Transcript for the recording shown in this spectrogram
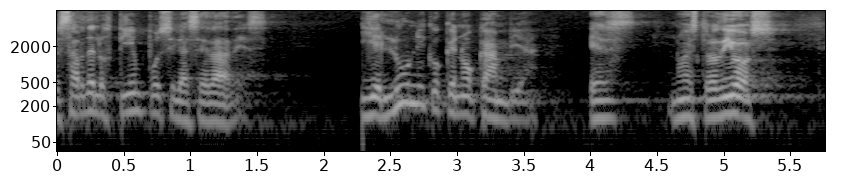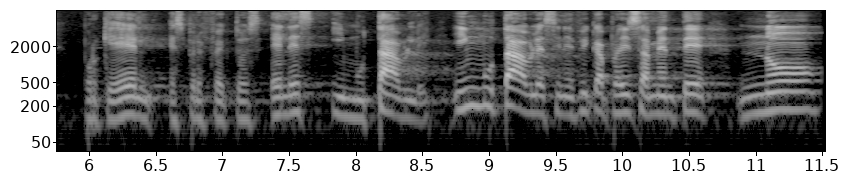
pesar de los tiempos y las edades. Y el único que no cambia es nuestro Dios, porque Él es perfecto, Él es inmutable. Inmutable significa precisamente no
